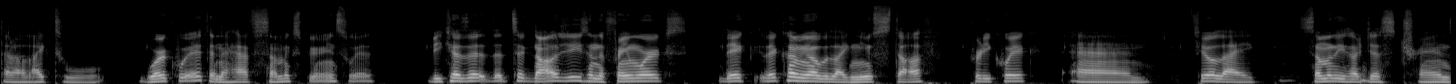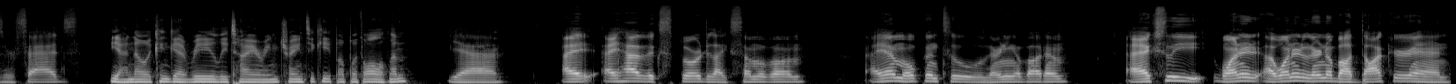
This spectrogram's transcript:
that I like to work with and I have some experience with because the, the technologies and the frameworks they they're coming up with like new stuff pretty quick and feel like some of these are just trends or fads. Yeah, no, it can get really tiring trying to keep up with all of them. Yeah. I I have explored like some of them. I am open to learning about them. I actually wanted I wanted to learn about Docker and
